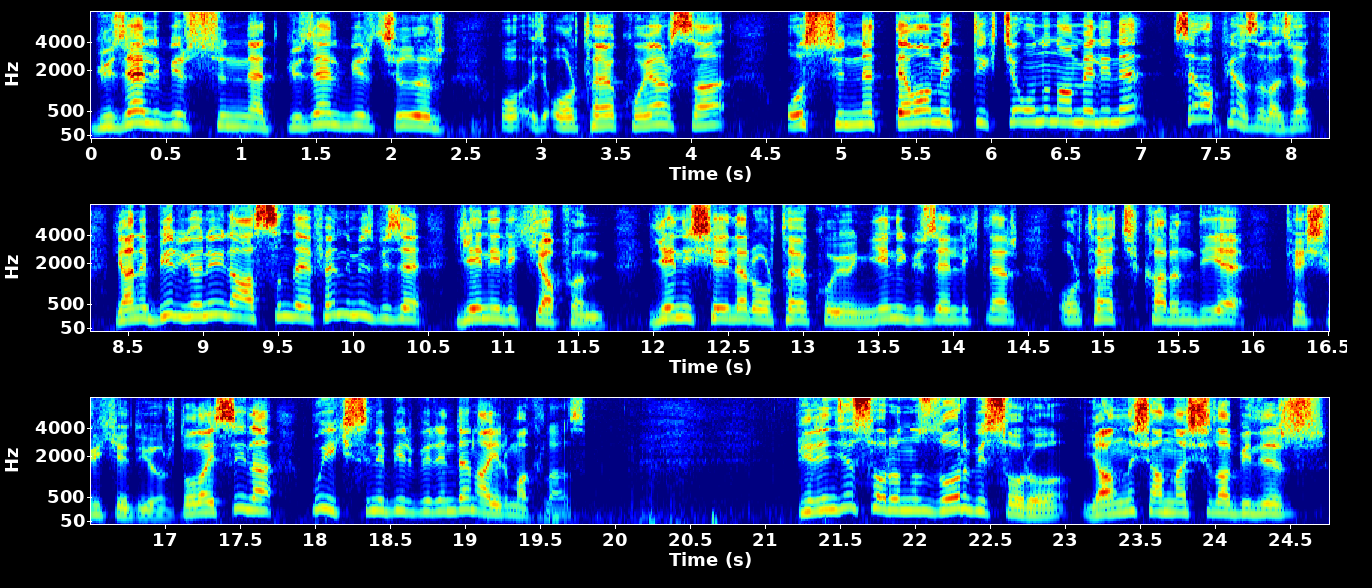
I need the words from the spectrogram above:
güzel bir sünnet güzel bir çığır ortaya koyarsa o sünnet devam ettikçe onun ameline sevap yazılacak. Yani bir yönüyle aslında Efendimiz bize yenilik yapın, yeni şeyler ortaya koyun, yeni güzellikler ortaya çıkarın diye teşvik ediyor. Dolayısıyla bu ikisini birbirinden ayırmak lazım. Birinci sorunuz zor bir soru. Yanlış anlaşılabilir.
